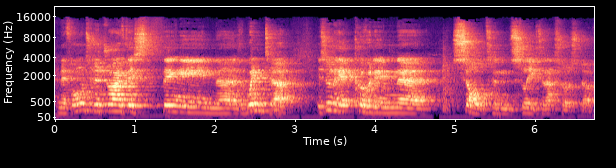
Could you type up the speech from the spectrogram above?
and if I wanted to drive this thing in uh, the winter, it's going to get covered in uh, salt and sleet and that sort of stuff.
